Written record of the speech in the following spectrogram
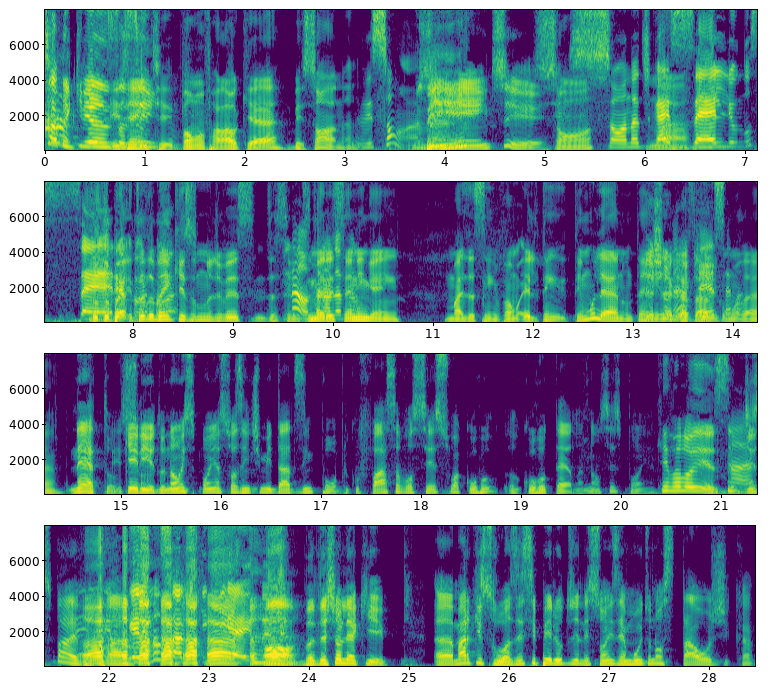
Sabe criança E, assim? gente, vamos falar o que é Bissona? Vissona. Gente. Som. Sona de hélio no cérebro. Tudo bem, tudo bem que isso não devia assim, Não, desmerecer ver. ninguém. Mas assim, vamos, ele tem, tem mulher, não tem? Deixa ele é casado aqui. com mulher. Neto, Isso. querido, não exponha suas intimidades em público. Faça você sua corru corrutela. Não se exponha. Quem falou isso? Ah. Diz pai, Porque ele não sabe o que, que é. entendeu? Ó, deixa eu ler aqui. Uh, Marques Ruas, esse período de eleições é muito nostálgica.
